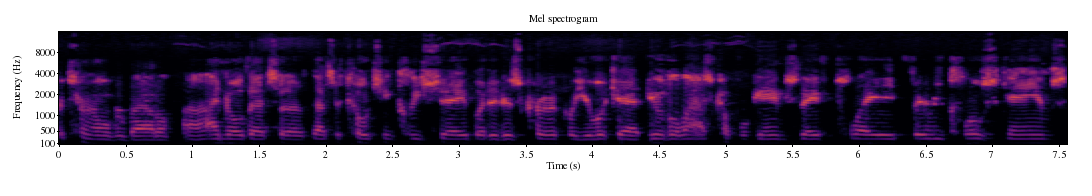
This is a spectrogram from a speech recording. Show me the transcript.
the turnover battle. Uh, I know that's a that's a coaching cliche, but it is critical. You look at you know the last couple games they've played very close games,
